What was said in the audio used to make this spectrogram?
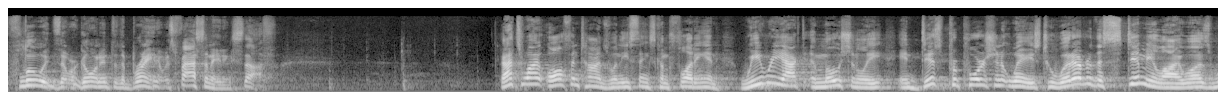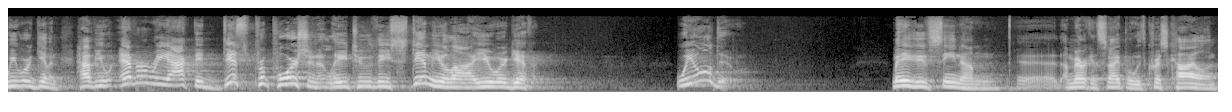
fluids that were going into the brain. It was fascinating stuff. That's why oftentimes when these things come flooding in, we react emotionally in disproportionate ways to whatever the stimuli was we were given. Have you ever reacted disproportionately to the stimuli you were given? We all do. Many of you have seen um, uh, American Sniper with Chris Kyle and,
